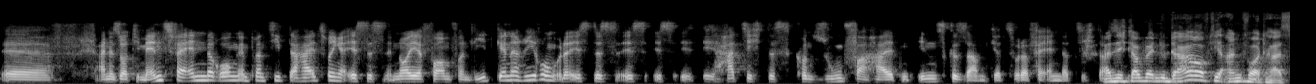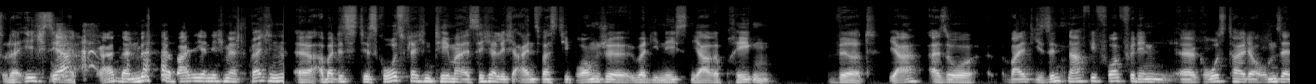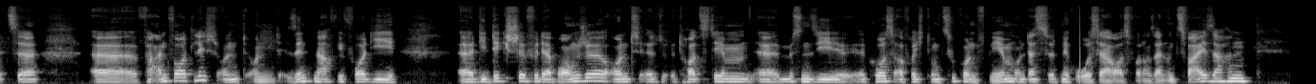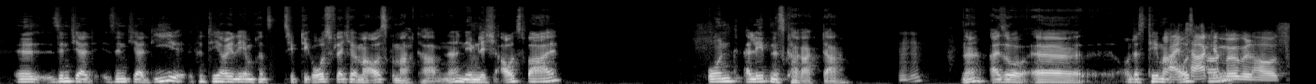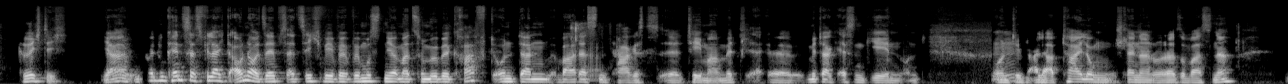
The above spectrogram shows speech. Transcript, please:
eine Sortimentsveränderung im Prinzip der Heizbringer? Ist es eine neue Form von Lead-Generierung oder ist es, ist, ist, ist, hat sich das Konsumverhalten insgesamt jetzt oder verändert sich das? Also ich glaube, wenn du darauf die Antwort hast oder ich sehe, ja? ja dann müssen wir beide hier nicht mehr sprechen. Äh, aber das, das Großflächenthema ist sicherlich eins, was die Branche über die nächsten Jahre prägen wird. Ja, also weil die sind nach wie vor für den äh, Großteil der Umsätze äh, verantwortlich und, und sind nach wie vor die äh, die Dickschiffe der Branche und äh, trotzdem äh, müssen sie äh, Kurs auf Richtung Zukunft nehmen und das wird eine große Herausforderung sein. Und zwei Sachen äh, sind ja, sind ja die Kriterien, die im Prinzip die Großfläche immer ausgemacht haben, ne? nämlich Auswahl und Erlebnischarakter. Mhm. Ne? Also, und das Thema Ein Auswahl, Tag im Möbelhaus. Richtig. Ja, du kennst das vielleicht auch noch, selbst als ich, wir, wir mussten ja immer zur Möbelkraft und dann war das ein Tagesthema mit äh, Mittagessen gehen und, mhm. und durch alle Abteilungen schlendern oder sowas, ne?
